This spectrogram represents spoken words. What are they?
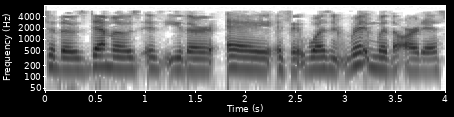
to those demos is either A, if it wasn't written with the artist,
